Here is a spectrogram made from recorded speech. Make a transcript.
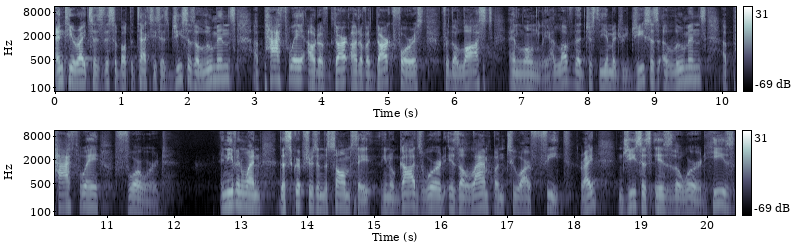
N.T. Wright says this about the text. He says, Jesus illumines a pathway out of, dark, out of a dark forest for the lost and lonely. I love that, just the imagery. Jesus illumines a pathway forward. And even when the scriptures in the Psalms say, you know, God's word is a lamp unto our feet, right? Jesus is the word. He's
